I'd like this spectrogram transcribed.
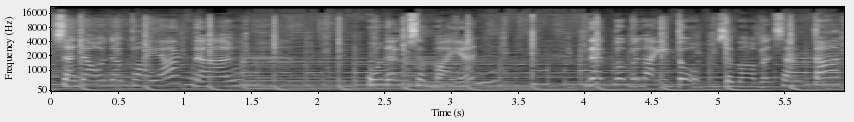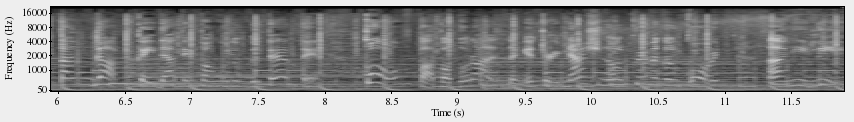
Sa naunang pahayag ng unang sambayan, nagbabala ito sa mga bansang tatanggap kay dating Pangulong Duterte kung papaboran ng International Criminal Court ang hiling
